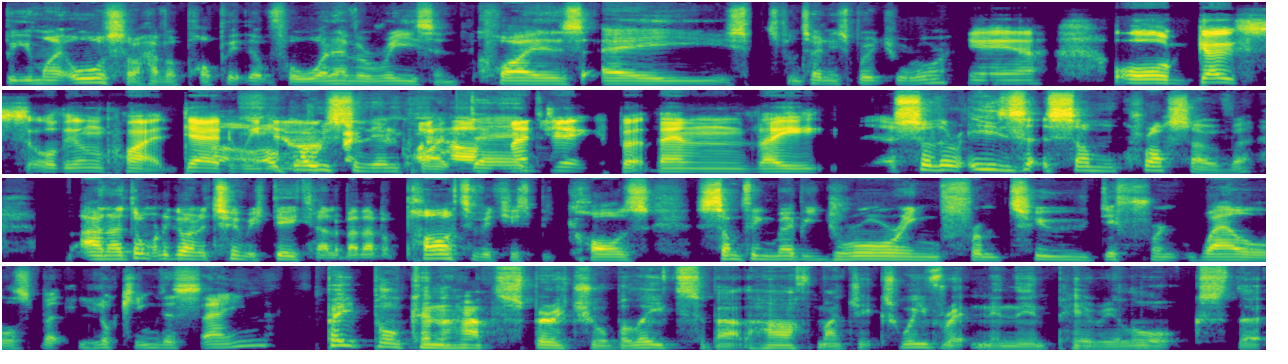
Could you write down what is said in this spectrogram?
but you might also have a poppet that, for whatever reason, acquires a spontaneous spiritual aura. Yeah. Or ghosts or the unquiet dead. we Oh, know are ghosts and the unquiet dead. magic, but then they so there is some crossover and i don't want to go into too much detail about that but part of it is because something may be drawing from two different wells but looking the same People can have spiritual beliefs about the hearth magics. We've written in the Imperial Orcs that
